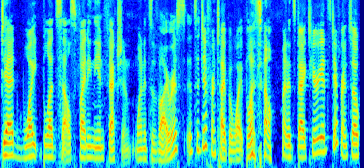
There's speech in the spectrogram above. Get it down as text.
dead white blood cells fighting the infection. When it's a virus, it's a different type of white blood cell. When it's bacteria, it's different. So,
